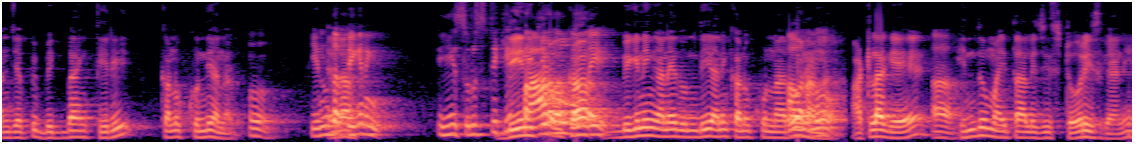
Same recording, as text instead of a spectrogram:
అని చెప్పి బిగ్ బ్యాంగ్ థిరీ కనుక్కుంది అన్నాడు. ఇన్ ద బిగినింగ్ ఈ సృష్టికి దీనికి ఒక బిగినింగ్ అనేది ఉంది అని కనుక్కున్నారు అని అన్నారు. అట్లాగే హిందూ మైథాలజీ స్టోరీస్ కానీ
